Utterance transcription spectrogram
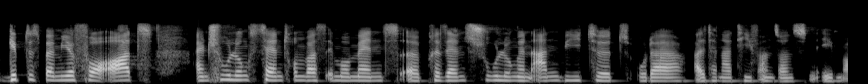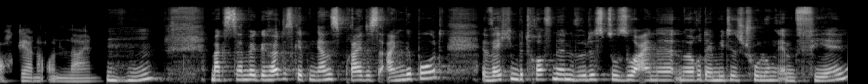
gibt es bei mir vor Ort ein Schulungszentrum, was im Moment äh, Präsenzschulungen anbietet oder alternativ ansonsten eben auch gerne online. Mhm. Max, das haben wir gehört, es gibt ein ganz breites Angebot. Welchen Betroffenen würdest du so eine Neurodermitis-Schulung empfehlen?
